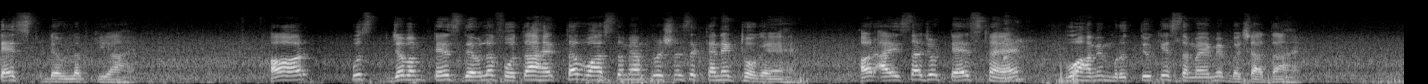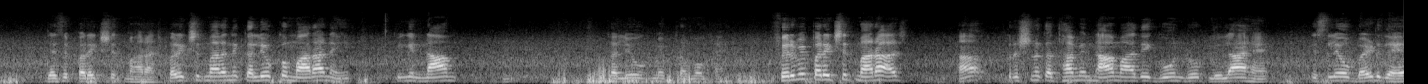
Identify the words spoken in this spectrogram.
टेस्ट डेवलप किया है। और उस, जब हम टेस्ट डेवलप होता है, तब वास्तव में हम कृष्ण से कनेक्ट हो गए हैं। और ऐसा जो टेस्ट है, वो हमें मृत्यु के समय में बचाता है। जैसे परीक्षित महाराज। परीक्षित महाराज ने कलयुग को मारा नहीं क्योंकि नाम कलयुग में प्रमुख है। फिर भी परीक्षित महाराज हाँ कृष्ण कथा में नाम आदि गुण रूप लीला है इसलिए वो बैठ गए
